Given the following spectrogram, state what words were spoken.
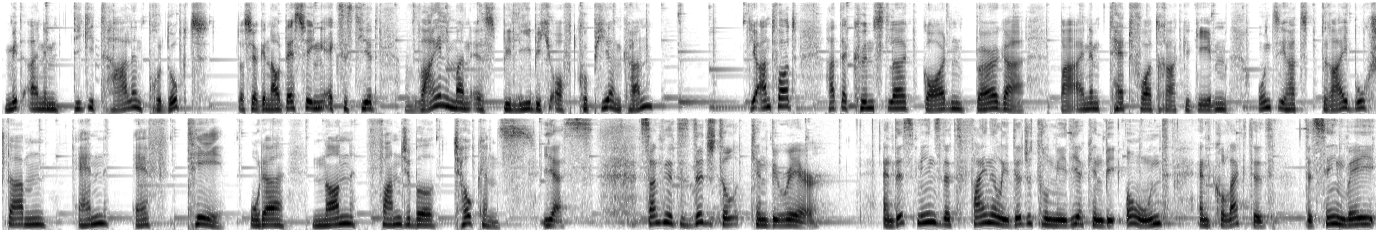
Mit einem digitalen Produkt, das ja genau deswegen existiert, weil man es beliebig oft kopieren kann? Die Antwort hat der Künstler Gordon Berger bei einem TED-Vortrag gegeben und sie hat drei Buchstaben NFT oder Non-Fungible Tokens. Yes, something that is digital can be rare. And this means that finally digital media can be owned and collected the same way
